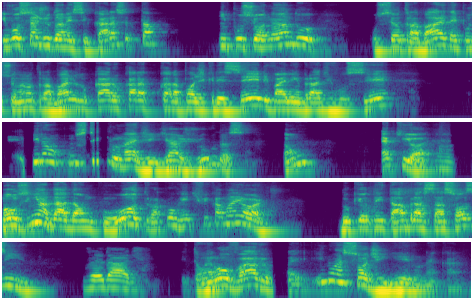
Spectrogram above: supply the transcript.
E você ajudando esse cara, você está impulsionando o seu trabalho, está impulsionando o trabalho do cara, o cara, o cara pode crescer, ele vai lembrar de você. Vira um ciclo né, de, de ajudas. Então, é aqui, ó. Mãozinha dada um com o outro, a corrente fica maior do que eu tentar abraçar sozinho. Verdade. Então é louvável. E não é só dinheiro, né, cara?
